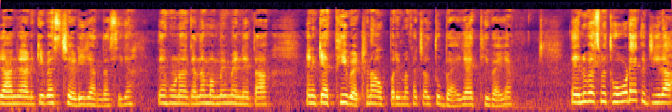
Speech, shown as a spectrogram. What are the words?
ਜਾਣ ਜਾਣ ਕੇ ਬਸ ਛੇੜੀ ਜਾਂਦਾ ਸੀਗਾ। ਤੇ ਹੁਣ ਕਹਿੰਦਾ ਮੰਮੀ ਮੈਨੇ ਤਾਂ, ਯਾਨੀ ਕਿ ਇੱਥੇ ਹੀ ਬੈਠਣਾ ਉੱਪਰ ਹੀ, ਮੈਂ ਕਿਹਾ ਚੱਲ ਤੂੰ ਬਹਿ ਜਾ, ਇੱਥੇ ਹੀ ਬਹਿ ਜਾ। ਤੇ ਇਹਨੂੰ ਬਸ ਮੈਂ ਥੋੜਾ ਇੱਕ ਜੀਰਾ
